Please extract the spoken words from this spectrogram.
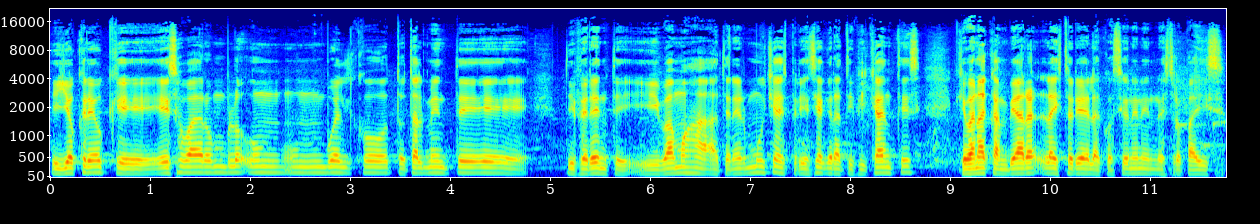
Y yo creo que eso va a dar un, un, un vuelco totalmente diferente y vamos a, tener muchas experiencias gratificantes que van a cambiar la historia de la educación en, nuestro país.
